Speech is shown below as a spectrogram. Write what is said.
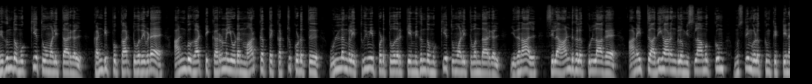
மிகுந்த முக்கியத்துவம் அளித்தார்கள். கண்டிப்பு காட்டுவதை விட அன்பு காட்டி கருணையுடன் மார்க்கத்தை கற்றுக் கொடுத்து உள்ளங்களை தூய்மைப்படுத்துவதற்கே மிகுந்த முக்கியத்துவம் அளித்து வந்தார்கள். இதனால் சில ஆண்டுகளுக்குள்ளாக அனைத்து அதிகாரங்களும் இஸ்லாமுக்கும் முஸ்லிம்களுக்கும் கிட்டின.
